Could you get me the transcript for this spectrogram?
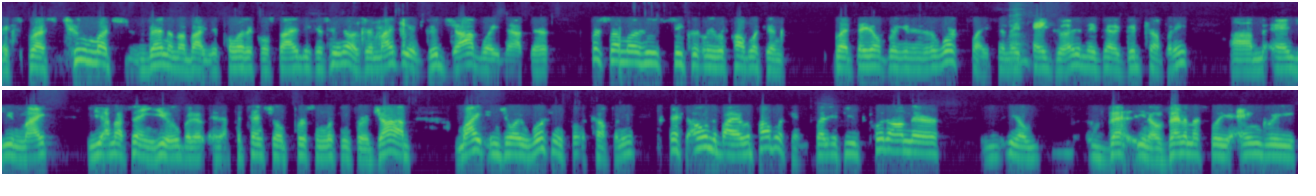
express too much venom about your political side because who knows? There might be a good job waiting out there for someone who's secretly Republican, but they don't bring it into the workplace and they pay good and they've got a good company. Um, and you might, you, I'm not saying you, but a, a potential person looking for a job might enjoy working for a company that's owned by a Republican. But if you put on their, you know, ve- you know, venomously angry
